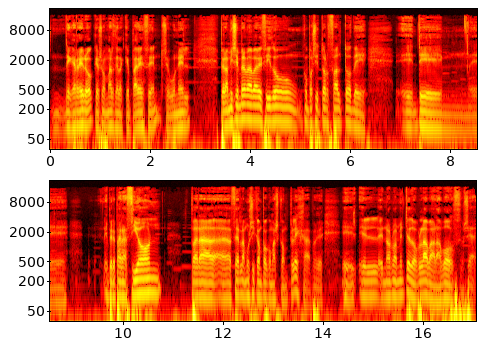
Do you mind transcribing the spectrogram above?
de Guerrero, que son más de las que parecen, según él. Pero a mí siempre me ha parecido un compositor falto de, eh, de, eh, de preparación, para hacer la música un poco más compleja. Eh, él, normalmente doblaba la voz, o sea,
